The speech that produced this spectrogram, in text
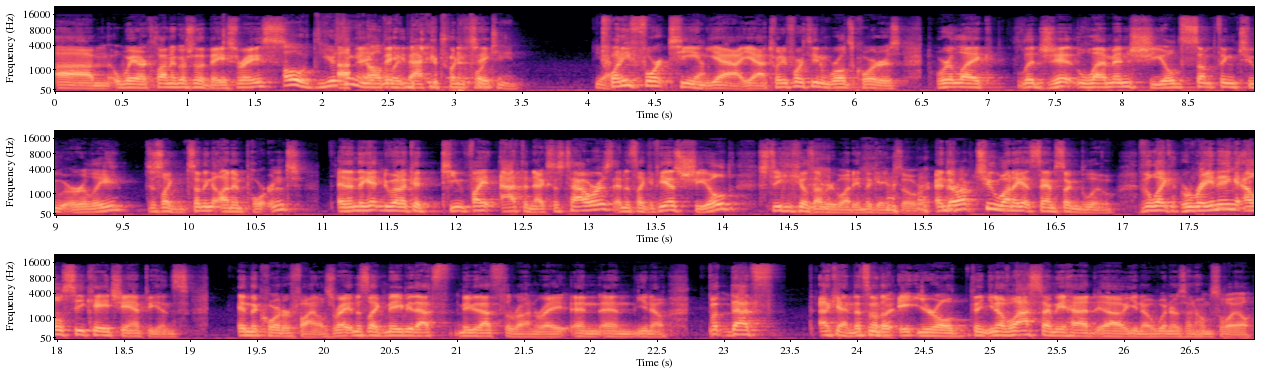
um, where Cloud9 goes for the base race. Oh, you're thinking Uh, all the they- way back they take- 2014. Yeah. 2014, yeah. yeah, 2014 World's Quarters, where like legit Lemon shields something too early, just like something unimportant, and then they get into like a team fight at the Nexus Towers, and it's like if he has shield, Sneaky kills everybody, and the game's over. And they're up 2 1 against Samsung Blue, the like reigning LCK champions in the quarterfinals, right? And it's like maybe that's maybe that's the run, right? And and you know, but that's again, that's another eight year old thing. You know, the last time we had uh, you know winners on home soil,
